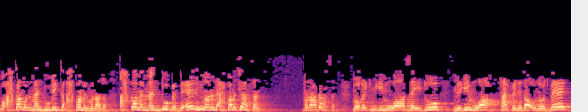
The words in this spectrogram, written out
و احکام المندوبه که احکام المنادا. احکام مندوب به عینه مانند احکام چه هستند؟ منادا هستند موقعی که میگیم وا زیدو میگیم وا حرف ندا و ندبه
